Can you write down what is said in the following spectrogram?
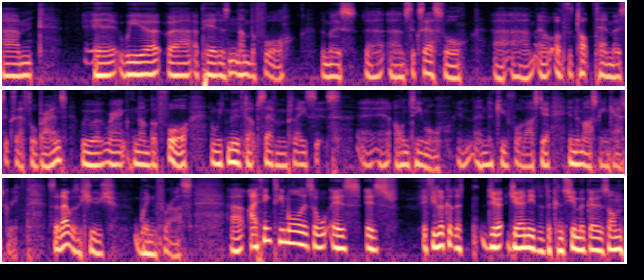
um, we appeared as number four the most uh, um, successful uh, um, of the top 10 most successful brands. We were ranked number four, and we'd moved up seven places uh, on Tmall in, in, the Q4 last year in the masking category. So that was a huge win for us. Uh, I think Tmall is, a, is, is, if you look at the journey that the consumer goes on,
